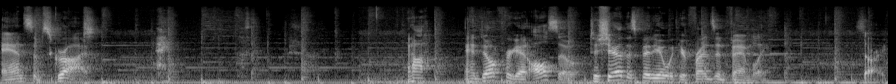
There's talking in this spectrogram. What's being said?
and subscribe. Hey. Ah, and don't forget also to share this video with your friends and family. Sorry.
